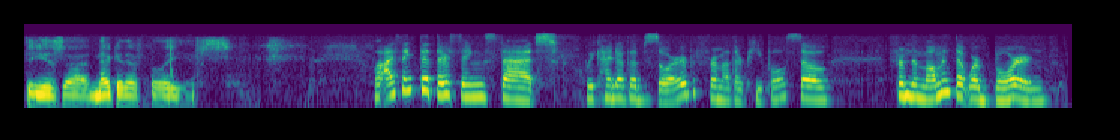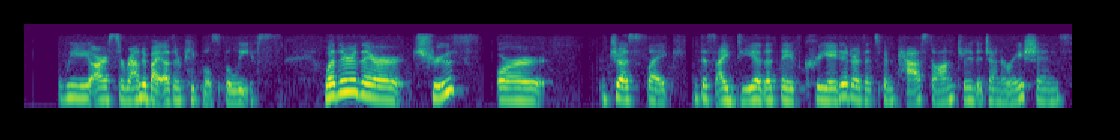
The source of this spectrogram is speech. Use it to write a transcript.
these uh, negative beliefs? Well, I think that they're things that we kind of absorb from other people. So from the moment that we're born, we are surrounded by other people's beliefs, whether they're truth or just like this idea that they've created or that's been passed on through the generations.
